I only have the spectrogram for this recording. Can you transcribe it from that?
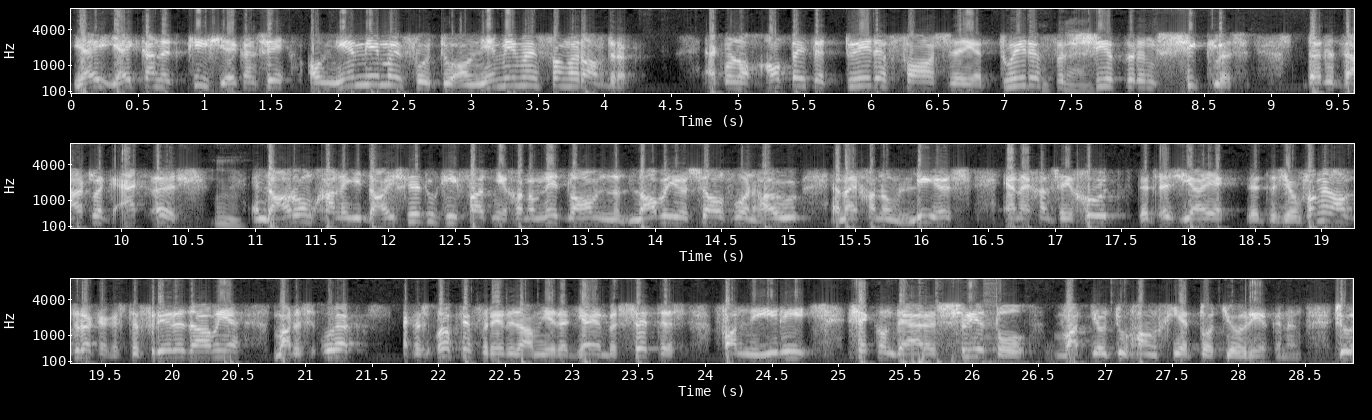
Jy jy kan dit kies. Jy kan sê al neem jy my foto, al neem jy my vinger afdruk ek wil nog altyd 'n tweede fase, 'n tweede okay. versekeringssiklus dat dit werklik ek is. Mm. En daarom gaan jy daai sleuteltjie vat en jy gaan hom net naby na jou selfoon hou en hy gaan hom lees en hy gaan sê goed, dit is jy, ek, dit is jou vingerafdruk, ek is tevrede daarmee, maar dis ook Ek is ook tevrede daarmee dat jy in besit is van hierdie sekondêre sleutel wat jou toegang gee tot jou rekening. So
